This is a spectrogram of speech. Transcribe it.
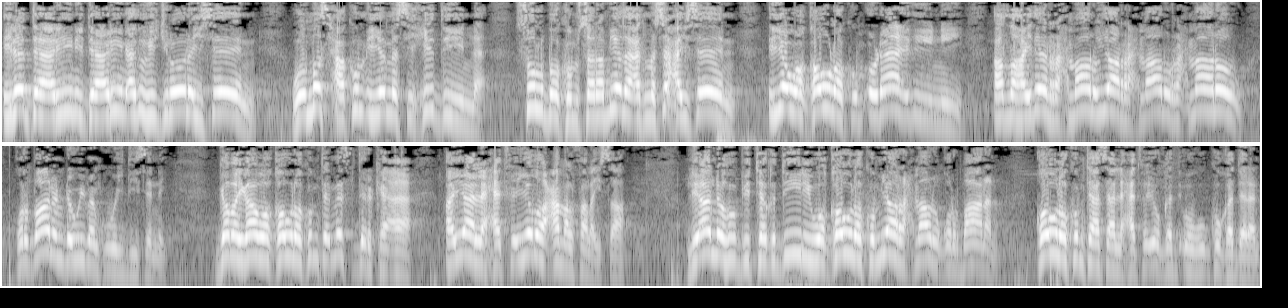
ila daariini daariin aad u hijroonayseen. Wa masxakum iyo masixidiinna sulbakum sanamyada aad masaxayseen. Iyo wa qowlakum odhaahdiinnii aad lahaydeen raxmaanu yaa raxmaanu raxmaanow qurbaanan dhowi baan ku weydiisanay gabaygaa wa qowlakumta masderka ah ayaa la xadfay iyadoo camal falaysa. Liannahu bitaqdiiri wa qowlakum yaa raxmaanu qurbaanan. Qowlakum taasaa la xadfay oo ku qadaran.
